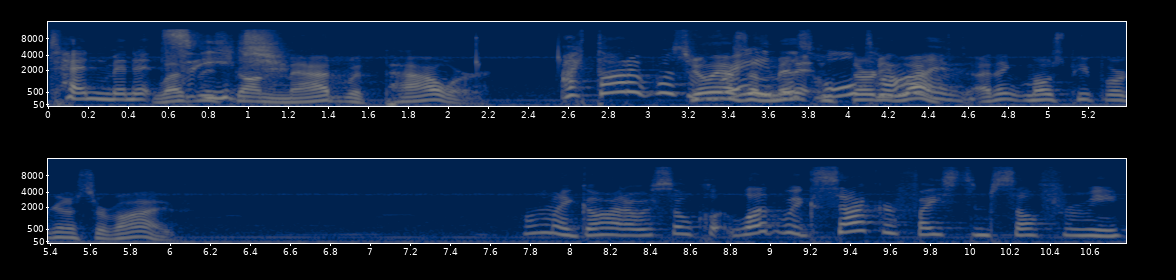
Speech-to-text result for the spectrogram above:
10 minutes Leslie's each? gone mad with power. I thought it was She only has a minute this whole and 30 time. left. I think most people are gonna survive. Oh my god, I was so close. Ludwig sacrificed himself for me.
